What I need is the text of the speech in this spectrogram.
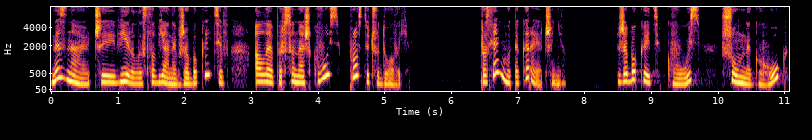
Не знаю, чи вірили слов'яни в жабокиців, але персонаж Квусь просто чудовий. Розгляньмо таке речення: Жабокиць Квусь, шумник Гук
